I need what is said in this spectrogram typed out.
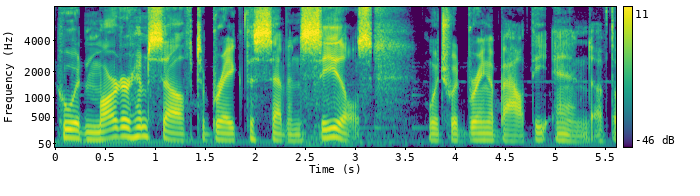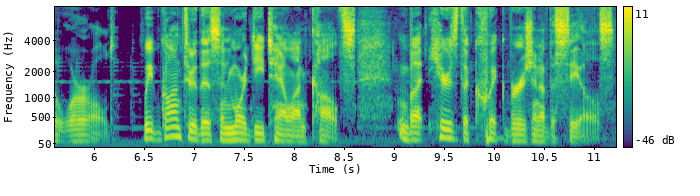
who would martyr himself to break the seven seals, which would bring about the end of the world. We've gone through this in more detail on cults, but here's the quick version of the seals.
